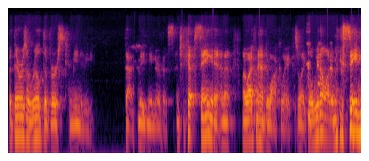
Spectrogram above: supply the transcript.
but there was a real diverse community that made me nervous. And she kept saying it, and I, my wife and I had to walk away because we're like, well, we don't want to make a scene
